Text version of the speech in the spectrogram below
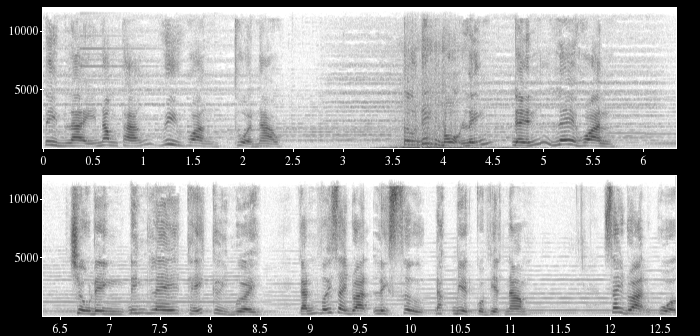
tìm lại năm tháng huy hoàng thuở nào. Đinh Bộ Lĩnh đến Lê Hoàn Triều đình Đinh Lê Thế kỷ 10 gắn với giai đoạn lịch sử đặc biệt của Việt Nam. Giai đoạn của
